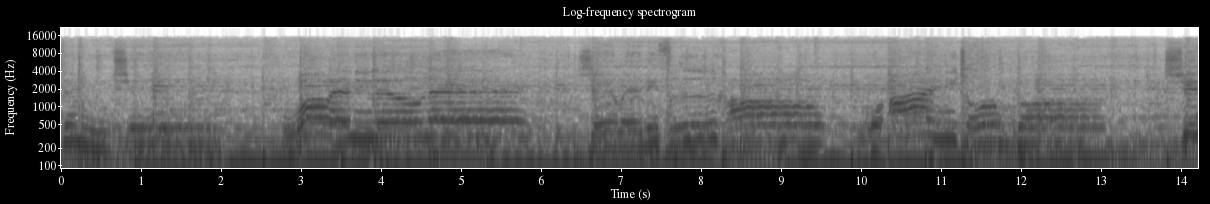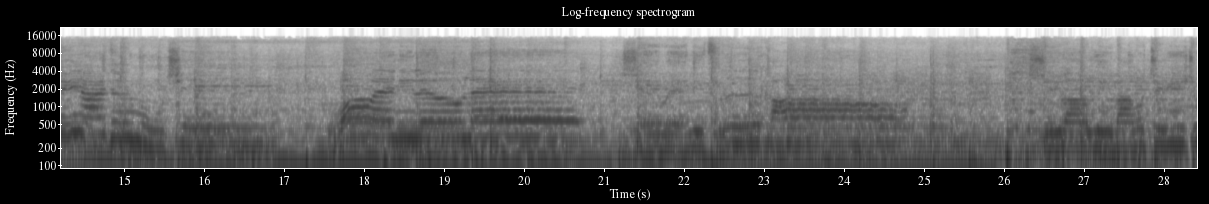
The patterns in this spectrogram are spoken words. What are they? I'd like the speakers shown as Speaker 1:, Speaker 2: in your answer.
Speaker 1: 的母亲我为你流泪也为你自豪？我爱你中国亲爱的母亲我为你流泪也为你自豪。希望你把我记住。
